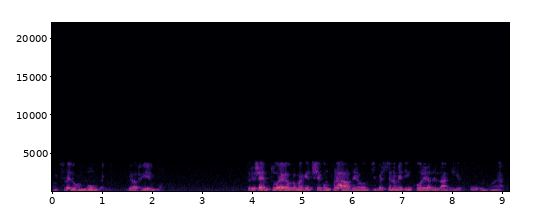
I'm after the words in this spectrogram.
Alfredo Mammugari, ve la firmo. 300 euro, ma che ci comprate oggi? Questa è una media in Corea degli anni che furono, eh.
